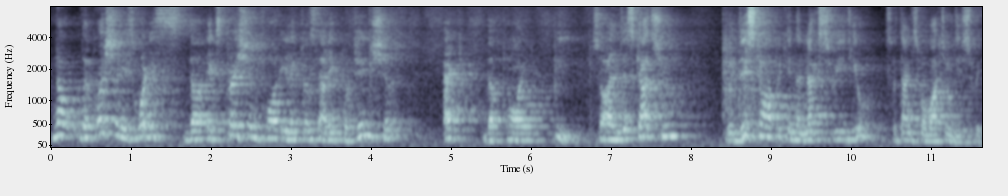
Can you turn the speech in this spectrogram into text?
Now the question is what is the expression for electrostatic potential at the point P? So I'll just catch you with this topic in the next video. So thanks for watching this week.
